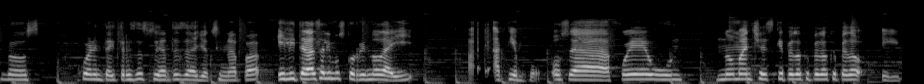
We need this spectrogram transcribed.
los 43 estudiantes de Ayotzinapa y literal salimos corriendo de ahí a, tiempo. O sea, fue un no manches, qué pedo, qué pedo, qué pedo, y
